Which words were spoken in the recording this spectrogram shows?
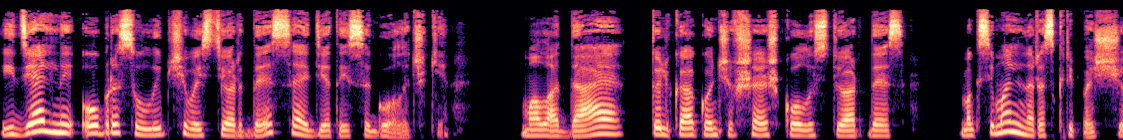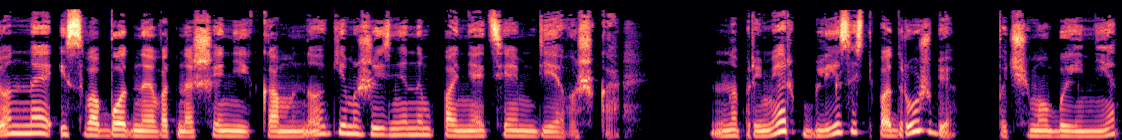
Идеальный образ улыбчивой стюардессы, одетой с иголочки — Молодая, только окончившая школу стюардесс, максимально раскрепощенная и свободная в отношении ко многим жизненным понятиям девушка. Например, близость по дружбе, почему бы и нет?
